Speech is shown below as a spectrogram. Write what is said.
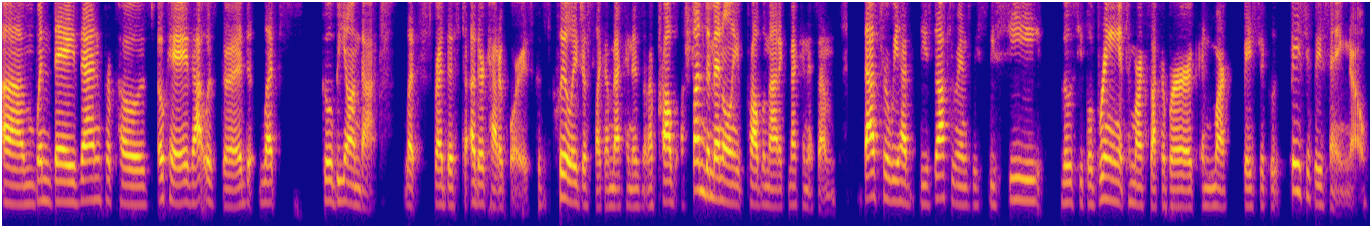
um, when they then proposed, okay, that was good, let's go beyond that. Let's spread this to other categories because it's clearly just like a mechanism, a, prob- a fundamentally problematic mechanism. That's where we have these documents. We, we see those people bringing it to Mark Zuckerberg, and Mark basically basically saying no.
